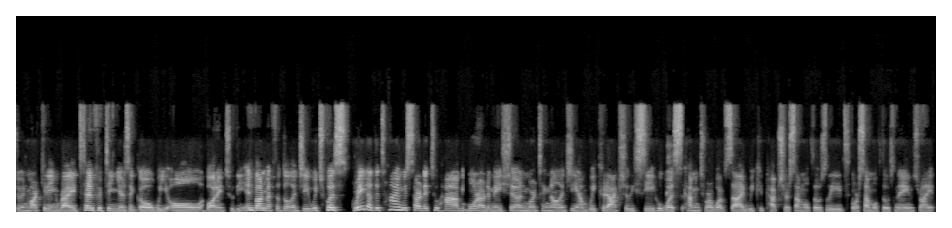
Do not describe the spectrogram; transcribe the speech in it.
doing marketing, right? 10, 15 years ago, we all bought into the inbound methodology, which was great at the time. We started to have more automation, more technology, and we could actually see who was coming to our website. We could capture some of those leads or some of those names, right?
